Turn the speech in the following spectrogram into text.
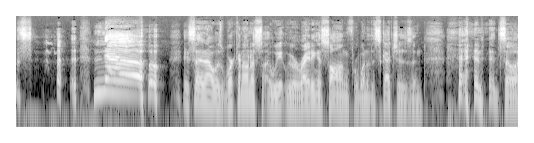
No. He said I was working on a we, we were writing a song for one of the sketches and and, and so uh,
